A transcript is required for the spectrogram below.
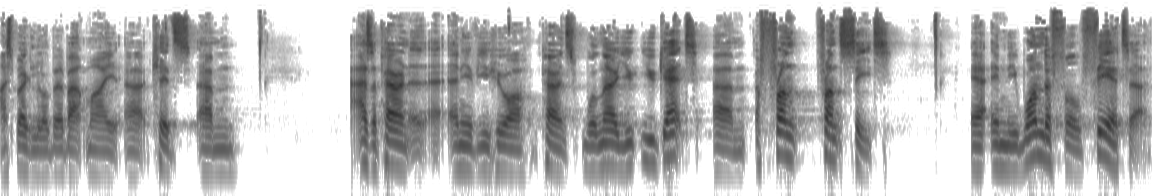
I spoke a little bit about my uh, kids. Um, as a parent, uh, any of you who are parents will know, you, you get um, a front, front seat uh, in the wonderful theatre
